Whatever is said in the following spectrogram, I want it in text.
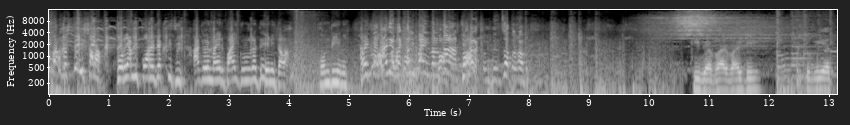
আবার হাসতেছি শালা। তোরে আমি পরে দেখতেছি। আগে ওই মায়ের বাইকগুলোরে দিয়ে নি দাঁড়া। ফোন দিয়ে নি। কি ব্যাপার ভাইডি তুমি এত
